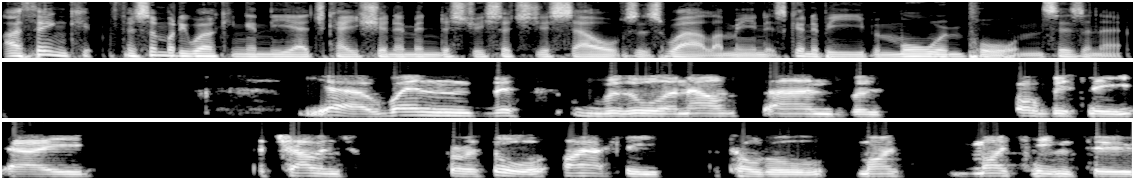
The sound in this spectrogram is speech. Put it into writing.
I think for somebody working in the education industry, such as yourselves as well, I mean, it's going to be even more important, isn't it? Yeah, when this was all announced and was obviously a a challenge for us all, I actually told all my my team to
